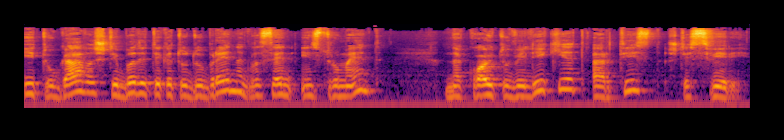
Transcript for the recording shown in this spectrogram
И тогава ще бъдете като добре нагласен инструмент, на който великият артист ще свири.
